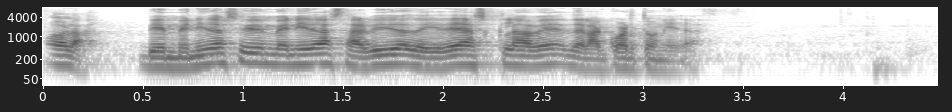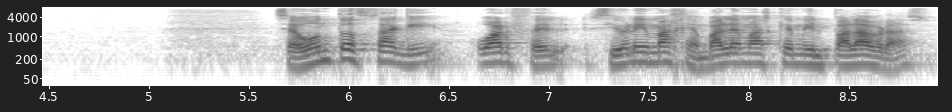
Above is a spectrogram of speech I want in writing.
Hola, bienvenidos y bienvenidas al vídeo de ideas clave de la cuarta unidad. Según Tozaki, Warfel, si una imagen vale más que mil palabras,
